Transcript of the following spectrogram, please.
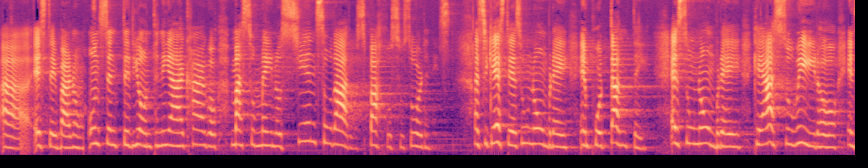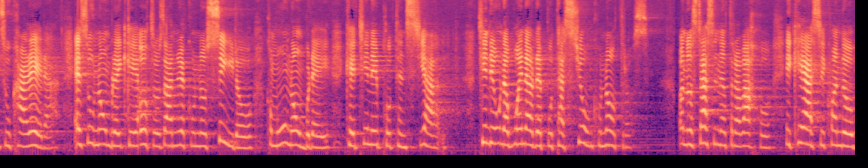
ah, este varón. Un centurión tenía a cargo más o menos 100 soldados bajo sus órdenes. Así que este es un hombre importante es un hombre que ha subido en su carrera. Es un hombre que otros han reconocido como un hombre que tiene potencial. Tiene una buena reputación con otros. Cuando estás en el trabajo, ¿y qué hace cuando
